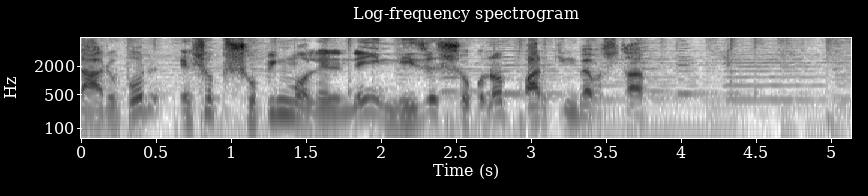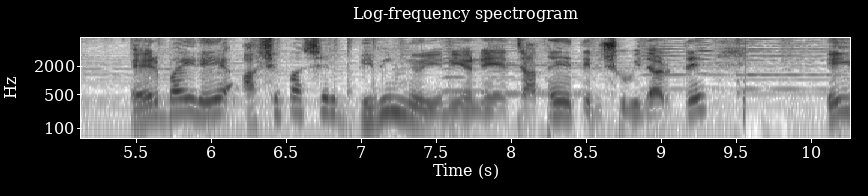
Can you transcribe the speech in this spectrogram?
তার উপর এসব শপিং মলের নেই নিজস্ব কোনো পার্কিং ব্যবস্থা। এর বাইরে আশেপাশের বিভিন্ন ইউনিয়নে যাতায়াতের সুবিধার্থে এই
